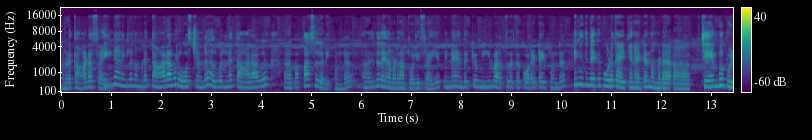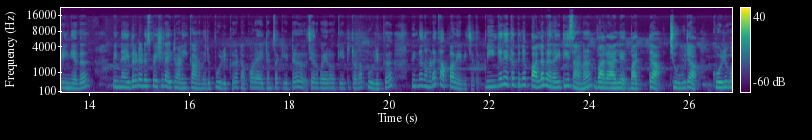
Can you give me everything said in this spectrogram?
നമ്മുടെ കാട ഫ്രൈ. പിന്നെ ആണെങ്കിൽ നമ്മുടെ താറാവ് റോസ്റ്റ് ഉണ്ട്. അതുപോലെ തന്നെ താറാവ് പപ്പാസ് കറി ഉണ്ട്. ഇത് നമ്മുടെ നാത്തോലി ഫ്രൈ. പിന്നെ എന്തൊക്കെയോ മീൻ വറുത്തതൊക്കെ കുറേ ടൈപ്പ് ഉണ്ട്. പിന്നെ ഇതിന്റെയൊക്കെ കൂടെ കഴിക്കാനായിട്ട് നമ്മുടെ ചേമ്പ് പുഴുങ്ങിയത്. പിന്നെ ഇവരുടെ ഒരു സ്പെഷ്യൽ ഐറ്റമാണ് ഈ കാണുന്ന ഒരു പുഴുക്ക് കേട്ടോ. കുറേ ഐറ്റംസ് ഒക്കെ ഇട്ട് ചെറുപയറും ഒക്കെ ഇട്ടിട്ടുള്ള പുഴുക്ക്. പിന്നെ നമ്മുടെ കപ്പ വേവിച്ചത്. മീൻകറിയൊക്കെ പിന്നെ പല വെറൈറ്റീസാണ് വരാൽ വറ്റ ചൂര കൊഴുവ.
